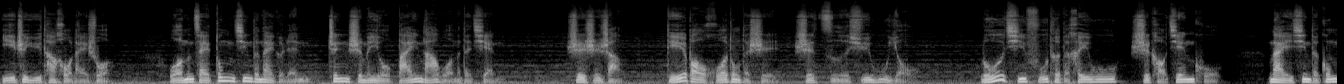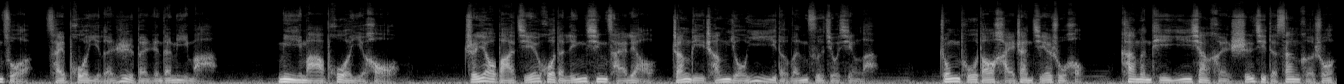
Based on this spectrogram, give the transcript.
以至于他后来说：“我们在东京的那个人真是没有白拿我们的钱。”事实上，谍报活动的事是子虚乌有。罗奇福特的黑屋是靠艰苦、耐心的工作才破译了日本人的密码。密码破译后，只要把截获的零星材料整理成有意义的文字就行了。中途岛海战结束后，看问题一向很实际的三河说：“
